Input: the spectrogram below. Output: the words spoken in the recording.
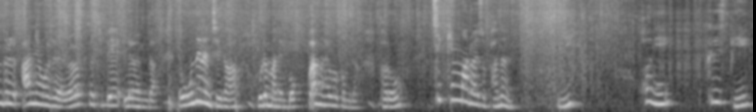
여러분들 안녕하세요. TV의 레오입니다. 네, 오늘은 제가 오랜만에 먹방을 해볼 겁니다. 바로 치킨마루에서 파는 이 허니 크리스피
